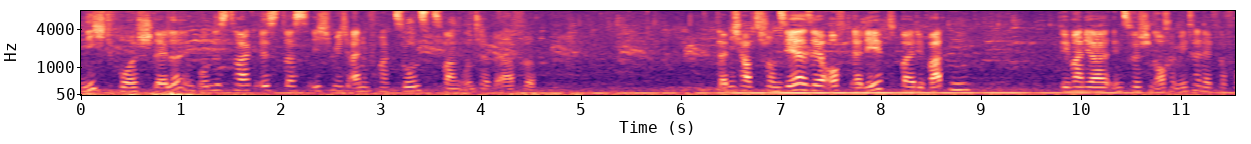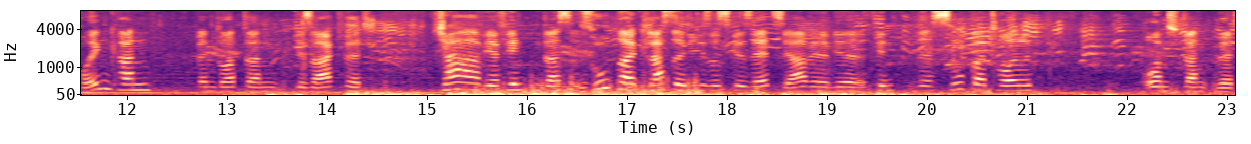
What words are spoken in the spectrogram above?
nicht vorstelle im Bundestag ist, dass ich mich einem Fraktionszwang unterwerfe. Denn ich habe es schon sehr, sehr oft erlebt bei Debatten, die man ja inzwischen auch im Internet verfolgen kann, wenn dort dann gesagt wird, ja, wir finden das super klasse, dieses Gesetz, ja, wir, wir finden das super toll, und dann wird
